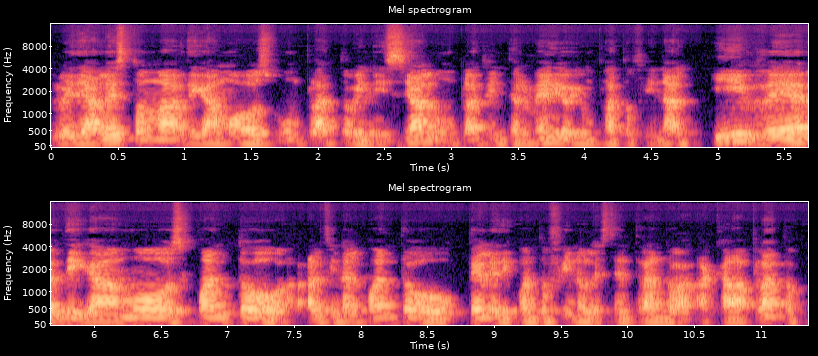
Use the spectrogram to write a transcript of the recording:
lo ideal es tomar, digamos, un plato inicial, un plato intermedio y un plato final y ver, digamos, cuánto, al final, cuánto pellet y cuánto fino le está entrando a, cada plato.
